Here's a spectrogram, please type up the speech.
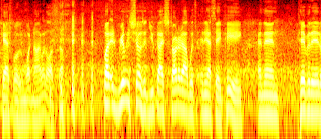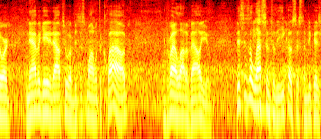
cash flow and whatnot, all that stuff. but it really shows that you guys started out with an SAP and then pivoted or navigated out to a business model with the cloud and provide a lot of value. This is a lesson for the ecosystem because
